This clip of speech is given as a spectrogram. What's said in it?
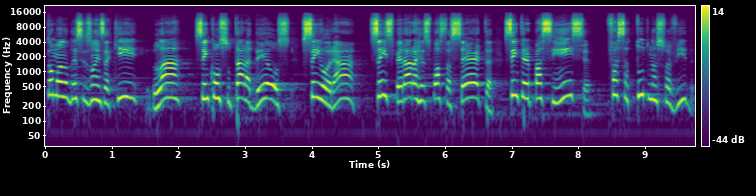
tomando decisões aqui, lá, sem consultar a Deus, sem orar, sem esperar a resposta certa, sem ter paciência. Faça tudo na sua vida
